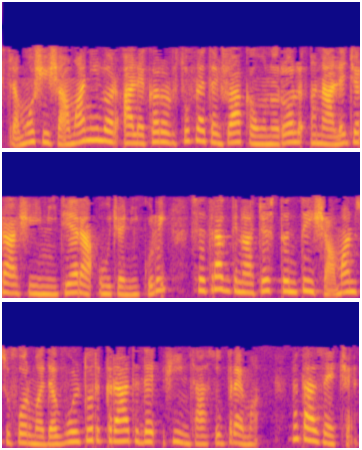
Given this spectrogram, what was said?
Strămoșii șamanilor, ale căror suflete joacă un rol în alegerea și inițierea ucenicului, se trag din acest întâi șaman sub formă de vultur creat de ființa supremă. Nota 10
